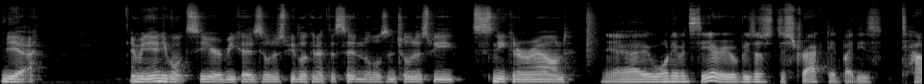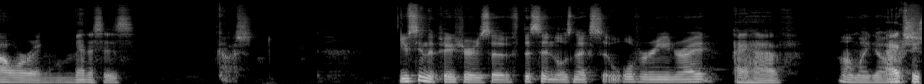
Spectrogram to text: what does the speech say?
Yeah. I mean, and you won't see her because you'll just be looking at the sentinels and she'll just be sneaking around. Yeah, you won't even see her. You'll be just distracted by these towering menaces. Gosh. You've seen the pictures of the sentinels next to Wolverine, right? I have. Oh my gosh. I actually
